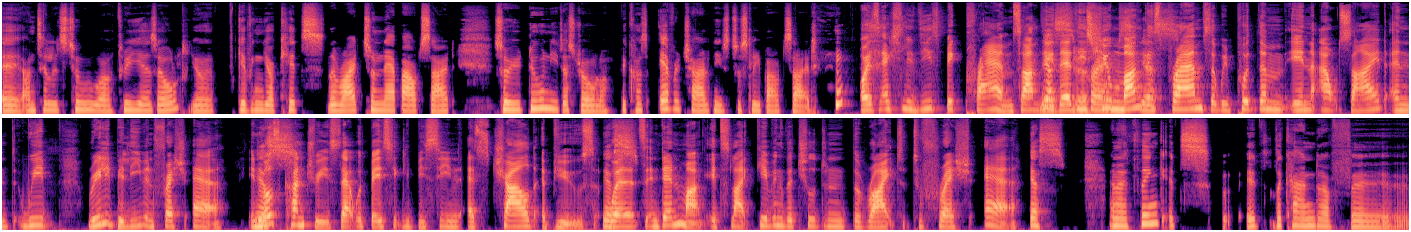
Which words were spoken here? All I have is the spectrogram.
uh, until it's two or three years old. You're giving your kids the right to nap outside, so you do need a stroller because every child needs to sleep outside. Or it's actually these big prams, aren't they? Yes, They're these Prams, humongous yes. prams that we put them in outside, and we really believe in fresh air. In Yes. most countries, that would basically be seen as child abuse. Yes. Whereas in Denmark, it's like giving the children the right to fresh air. yes, and I think it's it's the kind of uh,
